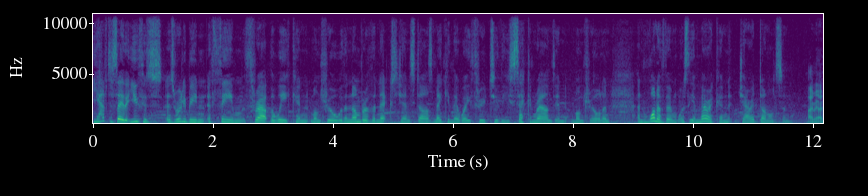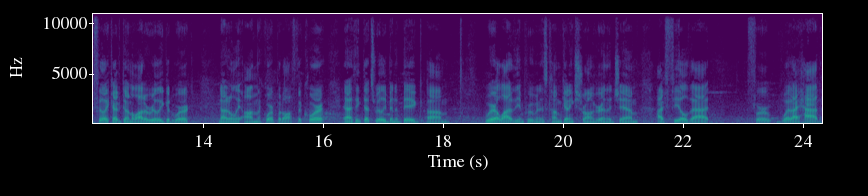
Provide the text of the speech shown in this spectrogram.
You have to say that youth has, has really been a theme throughout the week in Montreal, with a number of the next gen stars making their way through to the second round in Montreal, and, and one of them was the American Jared Donaldson. I mean, I feel like I've done a lot of really good work not only on the court but off the court. And I think that's really been a big um, where a lot of the improvement has come, getting stronger in the gym. I feel that for what I had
